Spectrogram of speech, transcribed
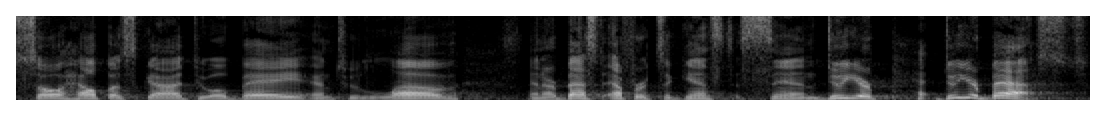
So help us, God, to obey and to love, and our best efforts against sin. Do your, do your best,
